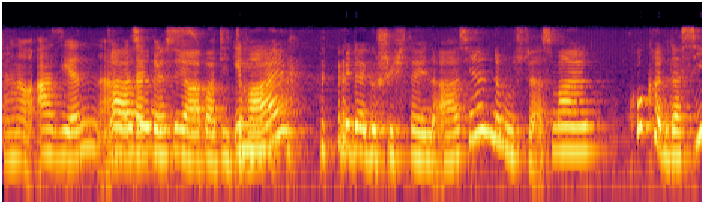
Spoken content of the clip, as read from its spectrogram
genau Asien. Asien ist ja aber die drei mit der Geschichte in Asien. Da musst du erstmal gucken, dass sie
